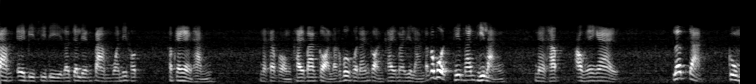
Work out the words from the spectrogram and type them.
ตาม A B C D เราจะเรียงตามวันที่เขาทำการแข่งขัน นะครับผมใครมาก่อนเราก็พูดคนนั้นก่อนใครมาทีหลังแล้วก็พูดทีมนั้นทีหลังนะครับ เอาง่าย ๆ เริ่มจากกลุ่ม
